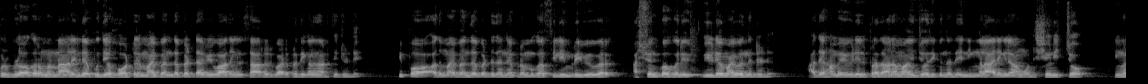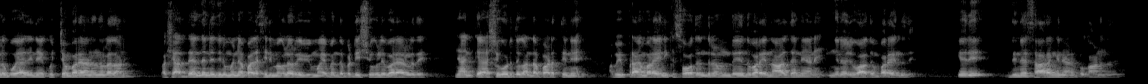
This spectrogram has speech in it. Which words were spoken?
Food blogger മൃണാളിന്റെ പുതിയ ഹോട്ടലുമായി ബന്ധപ്പെട്ട വിവാദങ്ങളിൽ sir ഒരുപാട് പ്രതികരണം നടത്തിയിട്ടുണ്ട്. ഇപ്പോൾ അതുമായി ബന്ധപ്പെട്ട് തന്നെ പ്രമുഖ ഫിലിം റിവ്യൂവർ അശ്വൻ കോക്ക് ഒരു വീഡിയോയുമായി വന്നിട്ടുണ്ട്. അദ്ദേഹം ഈ വീഡിയോയിൽ പ്രധാനമായും ചോദിക്കുന്നത് നിങ്ങൾ ആരെങ്കിലും അങ്ങോട്ട് ക്ഷണിച്ചോ? നിങ്ങൾ പോയി അതിനെ കുറ്റം പറയാനെന്നുള്ളതാണ് പക്ഷേ അദ്ദേഹം തന്നെ ഇതിനു മുന്നേ പല സിനിമകളെ റിവ്യൂമായി ബന്ധപ്പെട്ട ഇഷ്യൂകളിൽ പറയാറുള്ളത് ഞാൻ ക്യാഷ് കൊടുത്ത് കണ്ട പടത്തിന് അഭിപ്രായം പറയാൻ എനിക്ക് സ്വാതന്ത്ര്യമുണ്ട് എന്ന് പറയുന്ന ആൾ തന്നെയാണ് ഇങ്ങനെ ഒരു വാദം പറയുന്നത്. ഈ ഒരു ഇതിനെ സാർ എങ്ങനെയാണ് ഇപ്പോൾ കാണുന്നത്?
